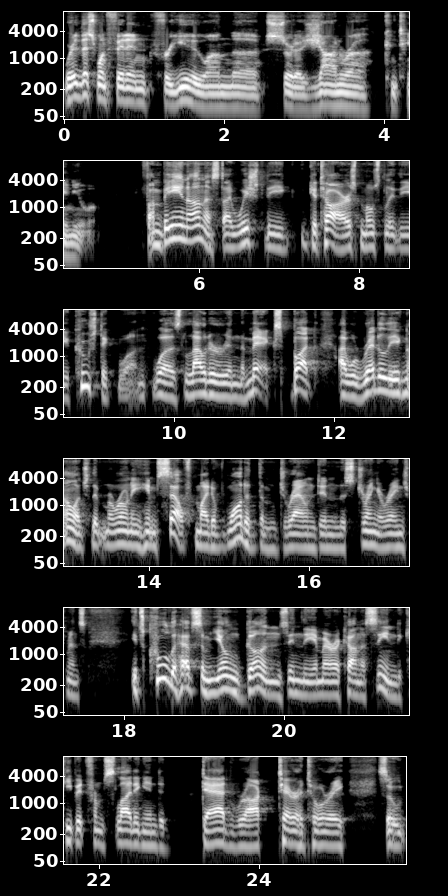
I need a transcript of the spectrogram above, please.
Where did this one fit in for you on the sort of genre continuum? If I'm being honest, I wish the guitars, mostly the acoustic one, was louder in the mix, but I will readily acknowledge that Maroney himself might have wanted them drowned in the string arrangements. It's cool to have some young guns in the Americana scene to keep it from sliding into dad rock territory. So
